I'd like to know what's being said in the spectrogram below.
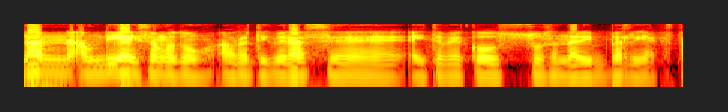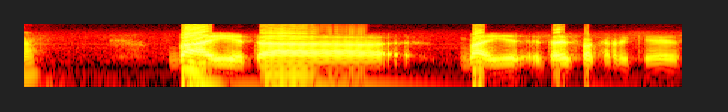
lan handia izango du, aurretik beraz, e, EITB-ko zuzendari berriak, ezta? Bai, eta Bai, eta ez bakarrik ez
